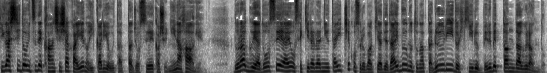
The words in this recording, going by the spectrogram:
東ドイツで監視社会への怒りを歌った女性歌手ニナ・ハーゲン。ドラッグや同性愛を赤裸々に歌い、チェコスロバキアで大ブームとなったルーリード率いるベルベットアンダーグラウンド。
